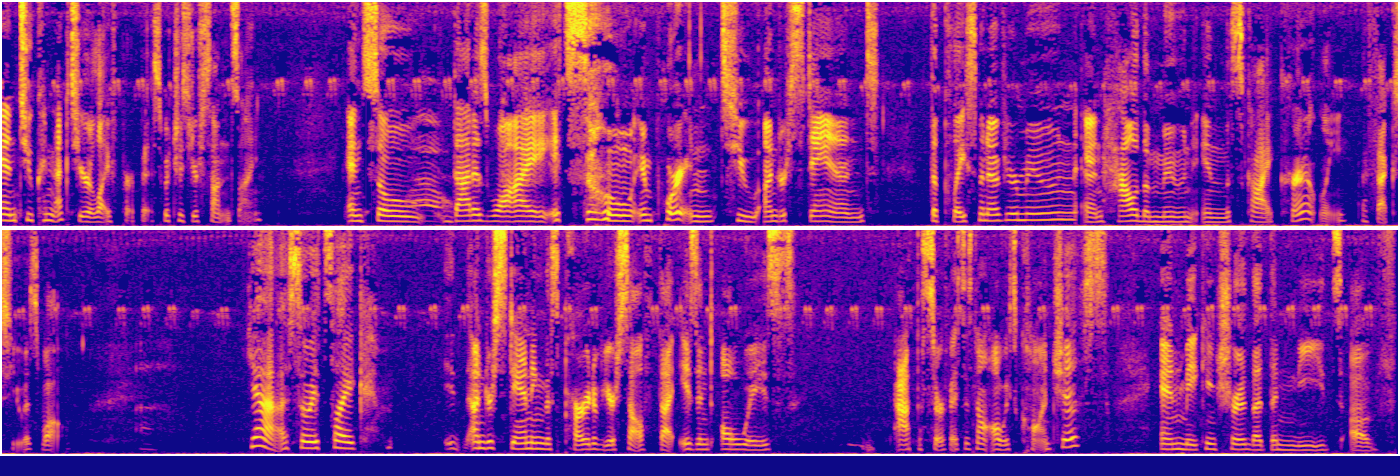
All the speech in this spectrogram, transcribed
and to connect to your life purpose, which is your sun sign. And so wow. that is why it's so important to understand the placement of your moon and how the moon in the sky currently affects you as well. Uh. Yeah, so it's like understanding this part of yourself that isn't always at the surface, it's not always conscious, and making sure that the needs of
